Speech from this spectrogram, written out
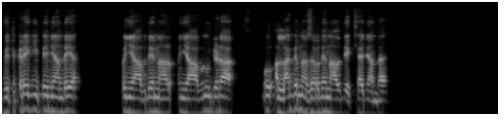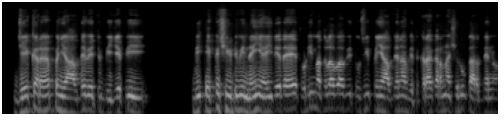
ਵਿਤਕਰੇ ਕੀਤੇ ਜਾਂਦੇ ਆ। ਪੰਜਾਬ ਦੇ ਨਾਲ, ਪੰਜਾਬ ਨੂੰ ਜਿਹੜਾ ਉਹ ਅਲੱਗ ਨਜ਼ਰ ਦੇ ਨਾਲ ਦੇਖਿਆ ਜਾਂਦਾ ਹੈ। ਜੇਕਰ ਪੰਜਾਬ ਦੇ ਵਿੱਚ ਬੀਜੇਪੀ ਦੀ ਇੱਕ ਸੀਟ ਵੀ ਨਹੀਂ ਆਈ ਤੇ ਤਾਂ ਇਹ ਥੋੜੀ ਮਤਲਬ ਆ ਵੀ ਤੁਸੀਂ ਪੰਜਾਬ ਦੇ ਨਾਲ ਵਿਤਕਰਾ ਕਰਨਾ ਸ਼ੁਰੂ ਕਰ ਦੇਣਾ।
